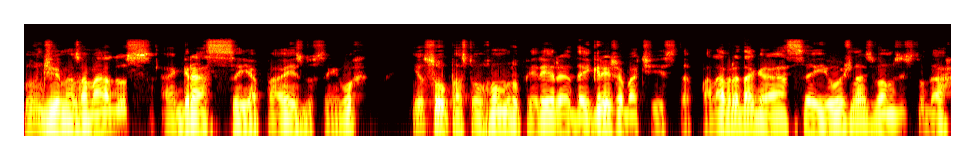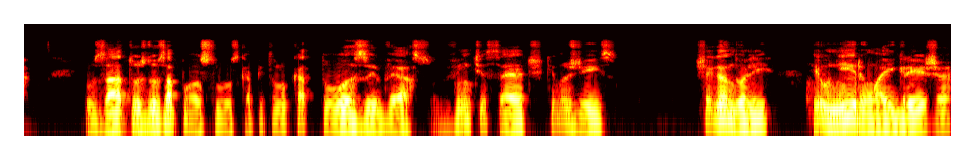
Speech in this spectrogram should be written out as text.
Bom dia, meus amados, a graça e a paz do Senhor. Eu sou o pastor Rômulo Pereira, da Igreja Batista, Palavra da Graça, e hoje nós vamos estudar os Atos dos Apóstolos, capítulo 14, verso 27, que nos diz: Chegando ali, reuniram a igreja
